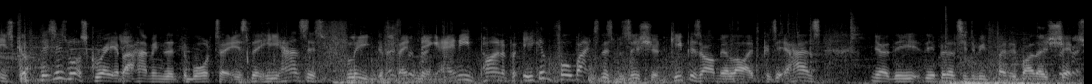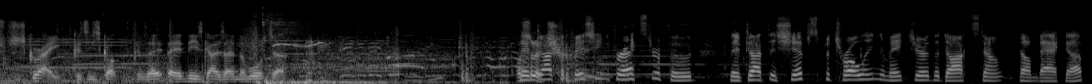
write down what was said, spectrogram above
He's got. This is what's great about Yeah. having the, the water is that he has this fleet defending any kind of. He can fall back to this position, keep his army alive because it has, you know, the the ability to be defended by those ships, which is great because he's got because they, they, these guys own the water. What They've got the fishing for extra food. They've got the ships patrolling to make sure the docks don't come back up.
